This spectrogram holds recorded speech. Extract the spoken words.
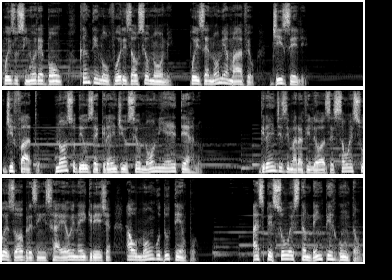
pois o Senhor é bom, cantem louvores ao seu nome, pois é nome amável, diz ele. De fato, nosso Deus é grande e o seu nome é eterno. Grandes e maravilhosas são as suas obras em Israel e na igreja, ao longo do tempo. As pessoas também perguntam:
